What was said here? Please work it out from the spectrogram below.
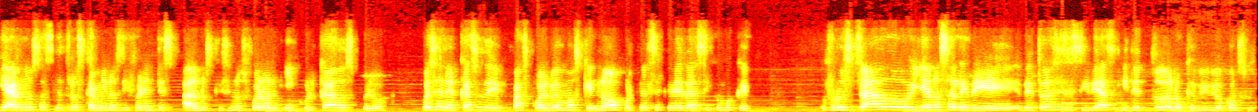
guiarnos hacia otros caminos diferentes a los que se nos fueron inculcados, pero pues en el caso de Pascual vemos que no, porque él se queda así como que frustrado y ya no sale de, de, todas esas ideas y de todo lo que vivió con sus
